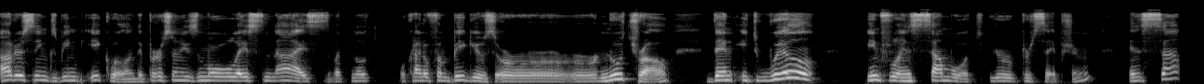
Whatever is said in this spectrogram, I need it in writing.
other things being equal and the person is more or less nice, but not or kind of ambiguous or, or neutral, then it will influence somewhat your perception. And some,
